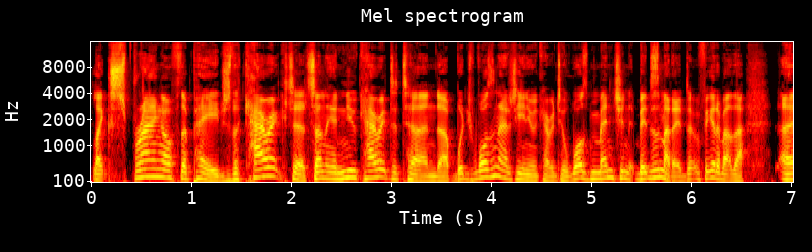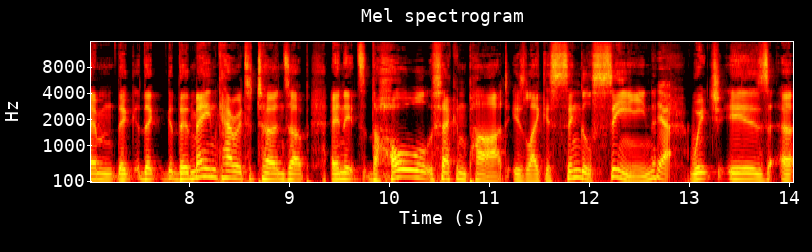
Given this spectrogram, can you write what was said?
like sprang off the page. The character, suddenly a new character turned up, which wasn't actually a new character, was mentioned, but it doesn't matter. Don't forget about that. Um, the, the the main character turns up, and it's the whole second part is like a single scene, Yeah. which is a,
